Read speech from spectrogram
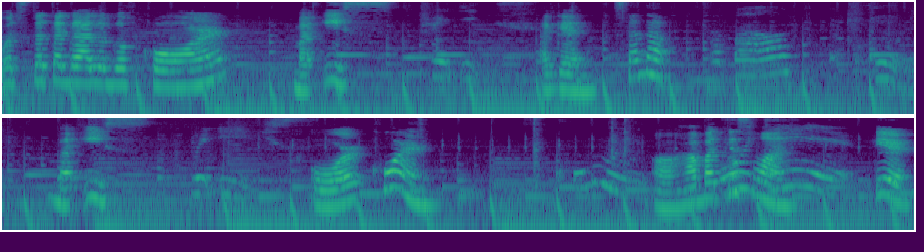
What's the Tagalog of corn? Mais. It. Again, stand up. About corn. Mais Please. or corn. Corn. Oh, how about this one? there. Here,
